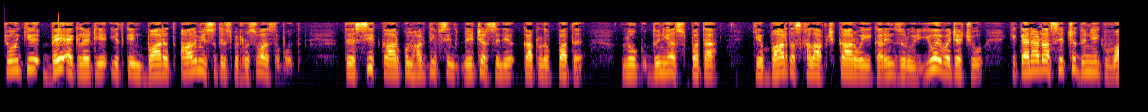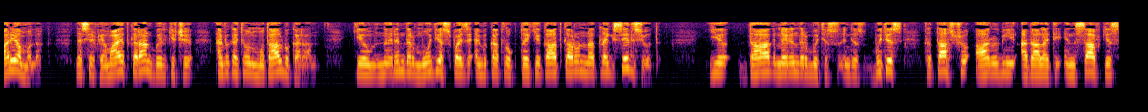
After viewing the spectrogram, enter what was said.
چونکہ بے اک لٹہ یت کن بھارت عالمی سطرس پہ رسوا سپود تو سکھ کارکن ہردیپ سنگھ نیچر سند قتل پتہ لوگ دنیا پتہ کہ بھارتس خلاف کاروی کریں ضروری۔ یہ وجہ کہ کینیڈا ست دنیا واریاہ ملک۔ نہ صرف حمایت کران بلکہ امہ کتھ ہند مطالبہ کران کہ نریندر مودیس پز امہ قتل تحقیقات کرن نت لگہ سید سیود یہ داغ نریندر مودی سندس بتس تو تس عالمی عدالت انصاف کس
